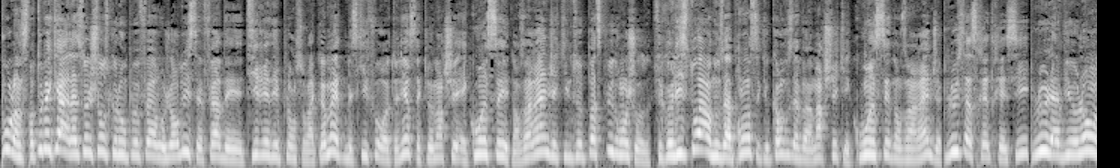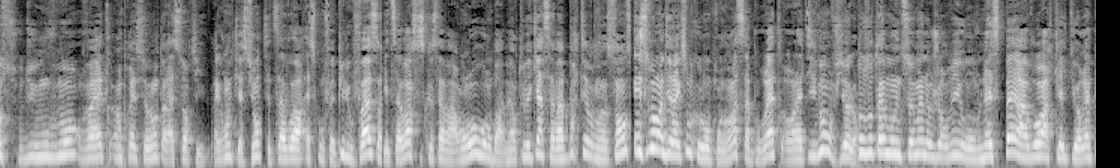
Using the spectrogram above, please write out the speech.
pour l'instant. En tous les cas, la seule chose que l'on peut faire aujourd'hui, c'est faire des tirer des plans sur la comète, mais ce qu'il faut retenir, c'est que le marché est coincé dans un range et qu'il ne se passe plus grand chose. Ce que l'histoire nous apprend, c'est que quand vous avez un marché qui est coincé dans un range, plus ça se rétrécit, plus la violence du mouvement va être impressionnante à la sortie. La grande question, c'est de savoir est-ce qu'on fait pile ou face et de savoir si ce que ça va en haut ou en bas. Mais en tous les cas, ça va partir dans un sens et selon la direction que l'on prendra, ça pourrait être relativement violent. Nous notamment une semaine aujourd'hui où on espère avoir quelques réponses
